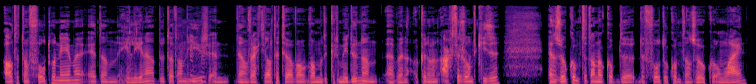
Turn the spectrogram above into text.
altijd een foto nemen. Hè, dan, Helena doet dat dan hier. En dan vraagt hij altijd, ja, wat, wat moet ik ermee doen? Dan we, kunnen we een achtergrond kiezen. En zo komt het dan ook op de, de foto, komt dan zo ook online.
